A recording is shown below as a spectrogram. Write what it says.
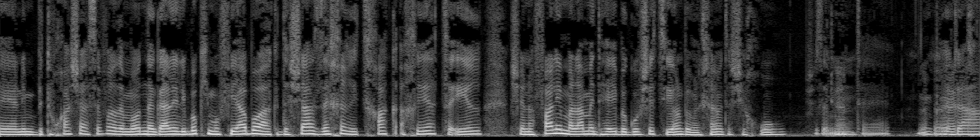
אה, אני בטוחה שהספר הזה מאוד נגע לליבו, כי מופיעה בו ההקדשה זכר יצחק, אחי הצעיר, שנפל עם הל"ה בגוש עציון במלחמת השחרור, שזה כן, באמת... רגע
